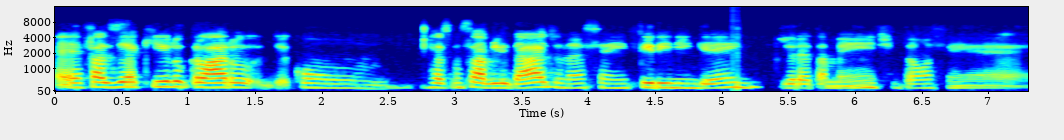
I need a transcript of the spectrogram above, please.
é, fazer aquilo, claro, de, com responsabilidade, né, sem ferir ninguém diretamente. Então, assim, é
